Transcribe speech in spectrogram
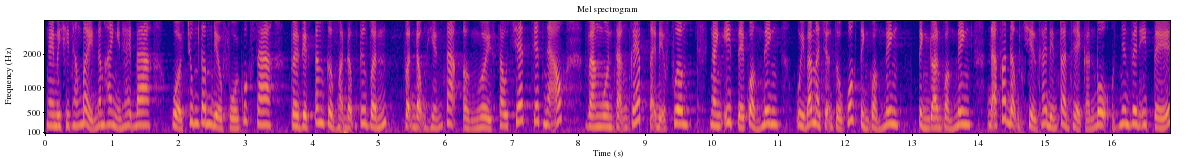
ngày 19 tháng 7 năm 2023 của Trung tâm Điều phối Quốc gia về việc tăng cường hoạt động tư vấn, vận động hiến tạng ở người sau chết, chết não và nguồn tạng ghép tại địa phương, ngành y tế Quảng Ninh, Ủy ban Mặt trận Tổ quốc tỉnh Quảng Ninh tỉnh đoàn Quảng Ninh đã phát động triển khai đến toàn thể cán bộ, nhân viên y tế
